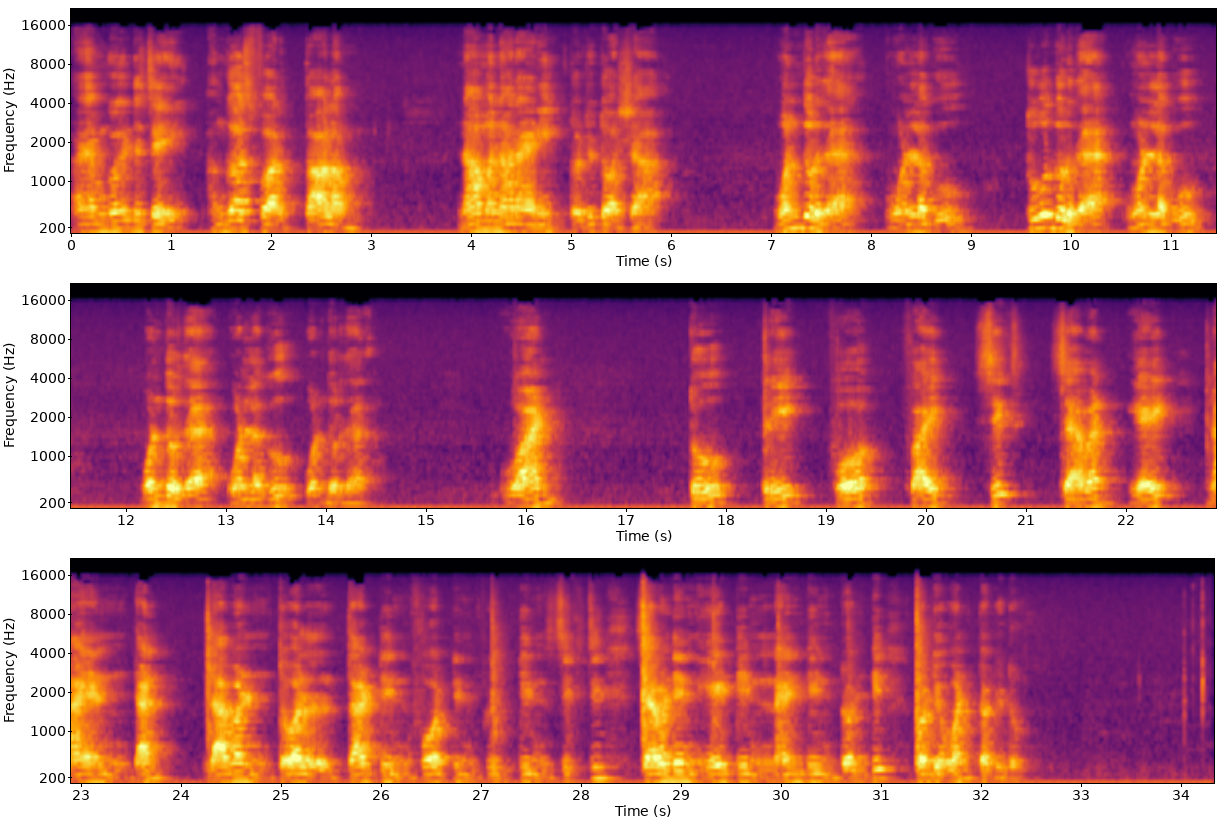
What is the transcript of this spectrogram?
I am going to say Angas for Talam. Naama Narayani 22 Asha. One Durda, one laghu, two Durda, one laghu, one Durda, one laghu, one Durda. One, two, three, four, five, six, seven, eight, nine, ten, eleven, twelve, thirteen, fourteen, fifteen, sixteen, seventeen, eighteen, nineteen, twenty, twenty-one, twenty-two.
